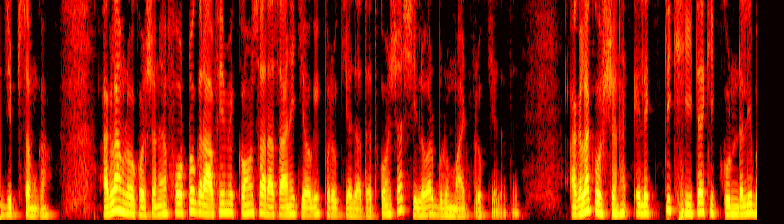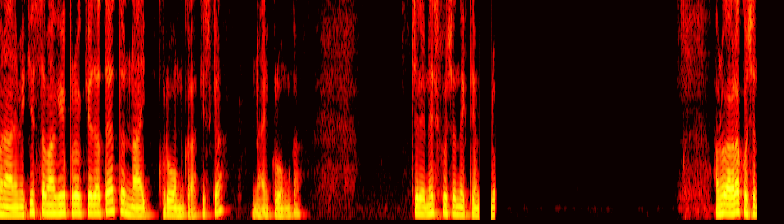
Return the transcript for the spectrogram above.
जिप्सम का। अगला हम लोग क्वेश्चन है फोटोग्राफी में कौन सा रासायनिक यौगिक प्रयोग किया जाता है? तो कौन सा? सिल्वर ब्रोमाइड प्रयोग किया जाता है। अगला क्वेश्चन है इलेक्ट्रिक हीटर की कुंडली बनाने में किस सामग्री का प्रयोग किया जाता है? तो नाइक्रोम का। किसका? नाइक्रोम का। चलिए नेक्स्ट क्वेश्चन देखते हैं। हम लोग अगला क्वेश्चन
